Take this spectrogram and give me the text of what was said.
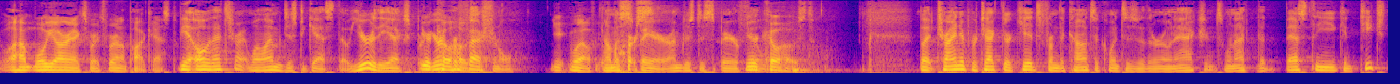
um, well, we are experts. We're on a podcast. Yeah. Oh, that's right. Well, I'm just a guest, though. You're the expert. You're You're, a professional. You're, well, I'm a spare. I'm just a spare. You're filler. a co-host. But trying to protect their kids from the consequences of their own actions. When I, the best thing you can teach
